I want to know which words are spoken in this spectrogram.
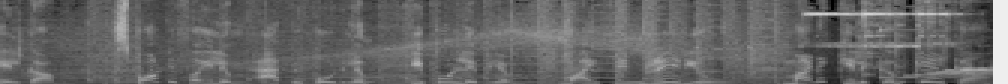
കേൾക്കാം? സ്പോട്ടിഫൈയിലും ആപ്പിൾ പോഡിലും ഇപ്പോൾ ലഭ്യം. മൈ ഫിൻ റേഡിയോ മണിക്കെലക്കം കേൾക്കാം.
